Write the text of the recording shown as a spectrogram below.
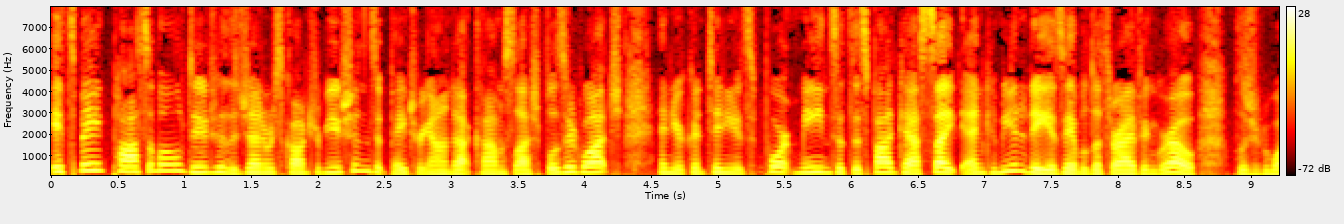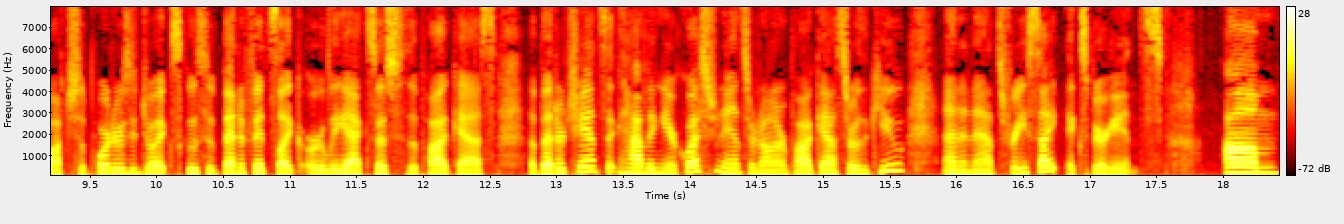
It's made possible due to the generous contributions at patreon.com slash blizzardwatch, and your continued support means that this podcast site and community is able to thrive and grow. Blizzard Watch supporters enjoy exclusive benefits like early access to the podcast, a better chance at having your question answered on our podcast or the queue, and an ads-free site experience. Um,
